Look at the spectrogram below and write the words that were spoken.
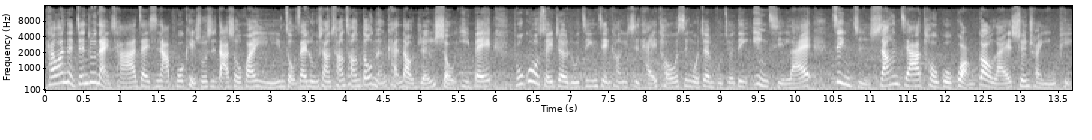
台湾的珍珠奶茶在新加坡可以说是大受欢迎，走在路上常常都能看到人手一杯。不过，随着如今健康意识抬头，新国政府决定硬起来，禁止商家透过广告来宣传饮品。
